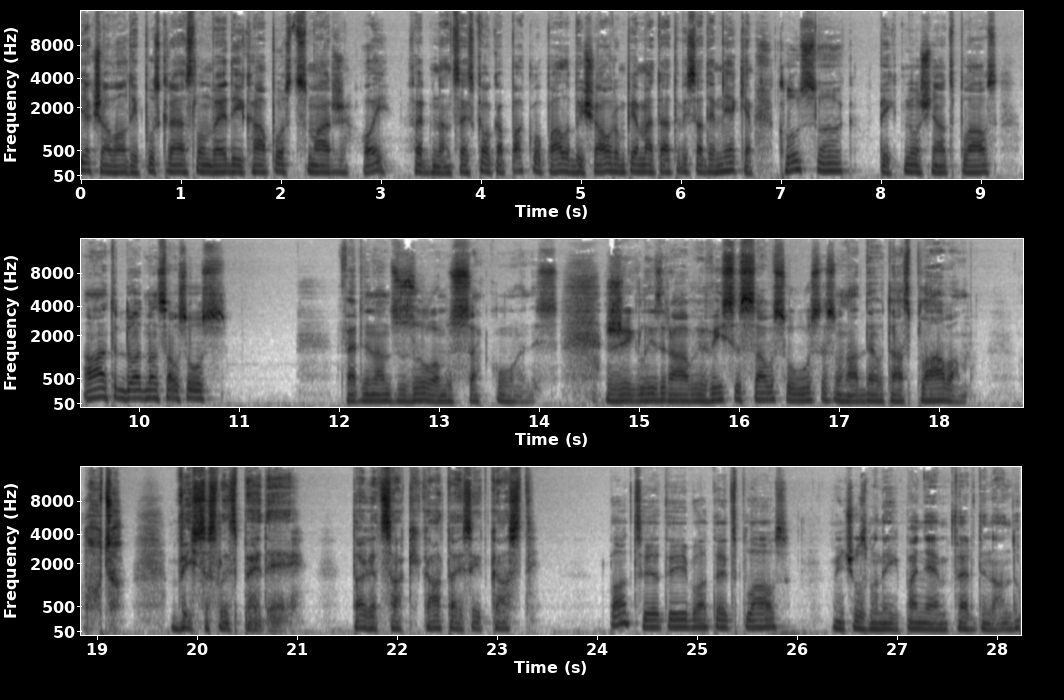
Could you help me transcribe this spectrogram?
Iekšā valdīja puskrēsla un veidīja kāpostu smarža. Oi, Ferdinands aiz kaut kā paklupa, ala bija šaura un piemētāta visādiem niekiem. Klusāk, pikt nošņāts plāvs, ātri dod man savus uzs. Ferdinands zomus sakodis. Žigli izrāva visas savas ūsas un atdeva tās plāvam. Lūdzu, visas līdz pēdējai. Tagad saki, kā taisīt kasti. Pacietība, teica plāvs. Viņš uzmanīgi paņēma Ferdinandu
